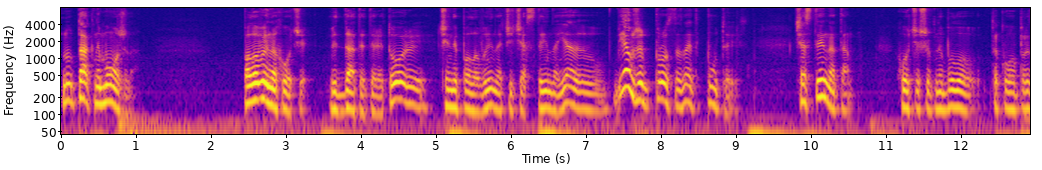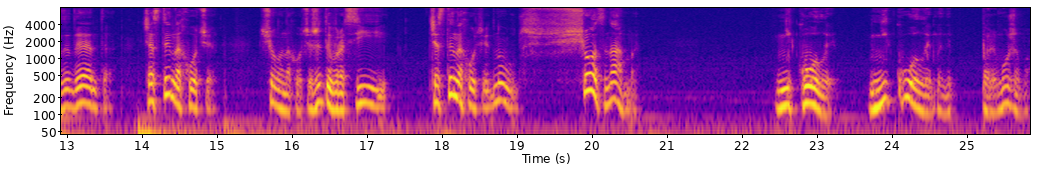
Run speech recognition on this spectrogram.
Ну так не можна. Половина хоче віддати території, чи не половина, чи частина. Я, я вже просто, знаєте, путаюсь. Частина там хоче, щоб не було такого президента. Частина хоче, що вона хоче? Жити в Росії. Частина хоче, ну, що з нами? Ніколи, ніколи ми не переможемо,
